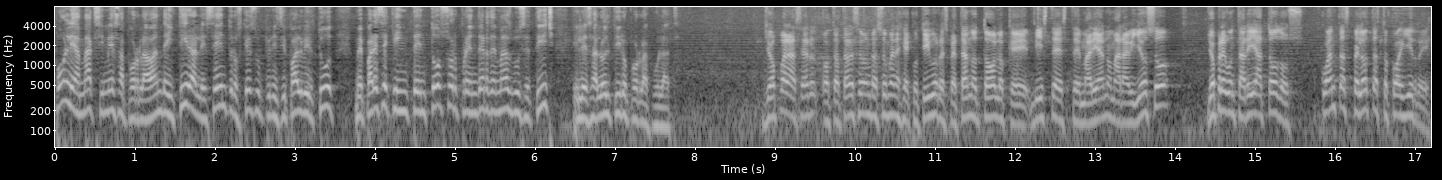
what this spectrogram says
Ponle a Maxi Mesa por la banda y tírale centros, que es su principal virtud. Me parece que intentó sorprender de más Bucetich y le salió el tiro por la culata. Yo para hacer o tratar de hacer un resumen ejecutivo respetando todo lo que viste este Mariano maravilloso, yo preguntaría a todos, ¿cuántas pelotas tocó Aguirre?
